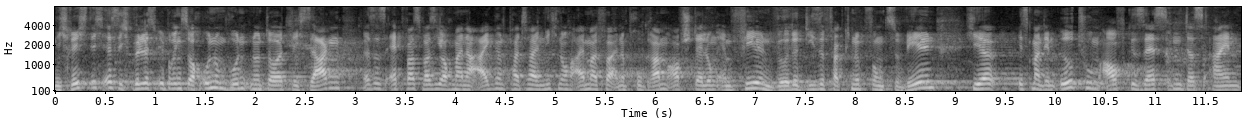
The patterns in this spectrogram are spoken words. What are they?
nicht richtig ist. Ich will es übrigens auch unumwunden und deutlich sagen. Das ist etwas, was ich auch meiner eigenen Partei nicht noch einmal für eine Programmaufstellung empfehlen würde, diese Verknüpfung zu wählen. Hier ist man dem Irrtum aufgesessen, dass ein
